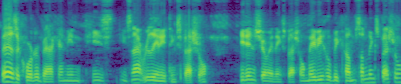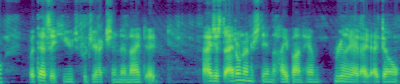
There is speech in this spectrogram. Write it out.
But as a quarterback, I mean, he's he's not really anything special. He didn't show anything special. Maybe he'll become something special, but that's a huge projection, and I, it, I just I don't understand the hype on him. Really, I, I don't.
